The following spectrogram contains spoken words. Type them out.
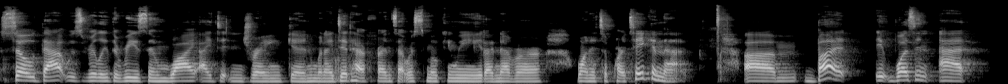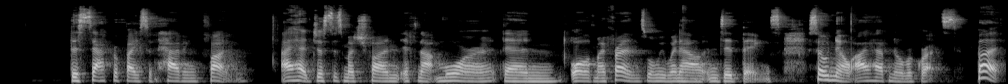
so that was really the reason why I didn't drink. And when I did have friends that were smoking weed, I never wanted to partake in that. Um, but it wasn't at the sacrifice of having fun. I had just as much fun, if not more, than all of my friends when we went out and did things. So, no, I have no regrets. But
